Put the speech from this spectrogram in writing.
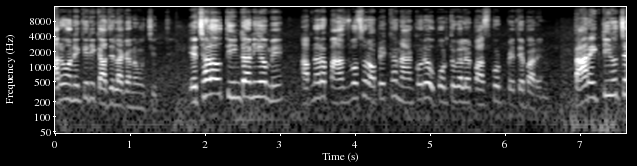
আরও অনেকেরই কাজে লাগানো উচিত। এছাড়াও তিনটা নিয়মে আপনারা পাঁচ বছর অপেক্ষা না করেও পর্তুগালের পাসপোর্ট পেতে পারেন। তার একটি হচ্ছে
